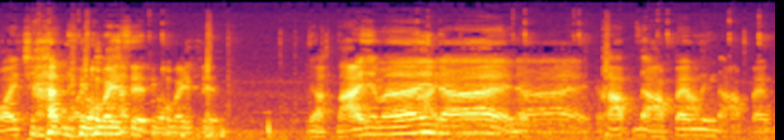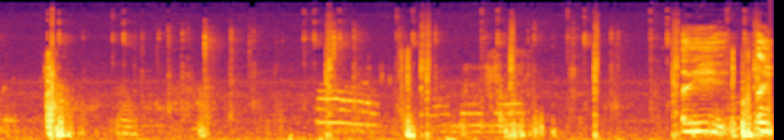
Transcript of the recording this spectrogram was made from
ร้อยชาตินี่ก็ไม่เสร็จก็ไม่เสร็จ อยากตายใช่ไหมได้ได้ ครับดาบแป๊บหนึ่งดาบแป๊บหนึ่ง เอ้ยเอ้ย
